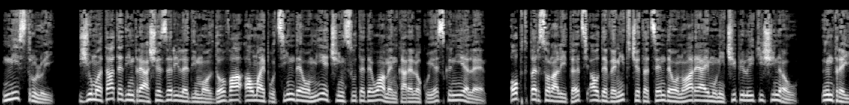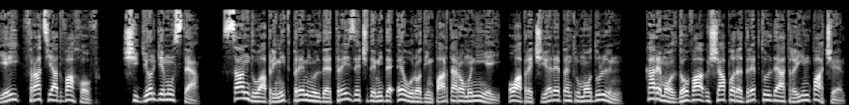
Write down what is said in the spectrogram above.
Nistrului. Jumătate dintre așezările din Moldova au mai puțin de 1500 de oameni care locuiesc în ele. Opt personalități au devenit cetățeni de onoare ai municipiului Chișinău. Între ei, frații Advahov și Gheorghe Mustea. Sandu a primit premiul de 30.000 de euro din partea României, o apreciere pentru modul în care Moldova își apără dreptul de a trăi în pace.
